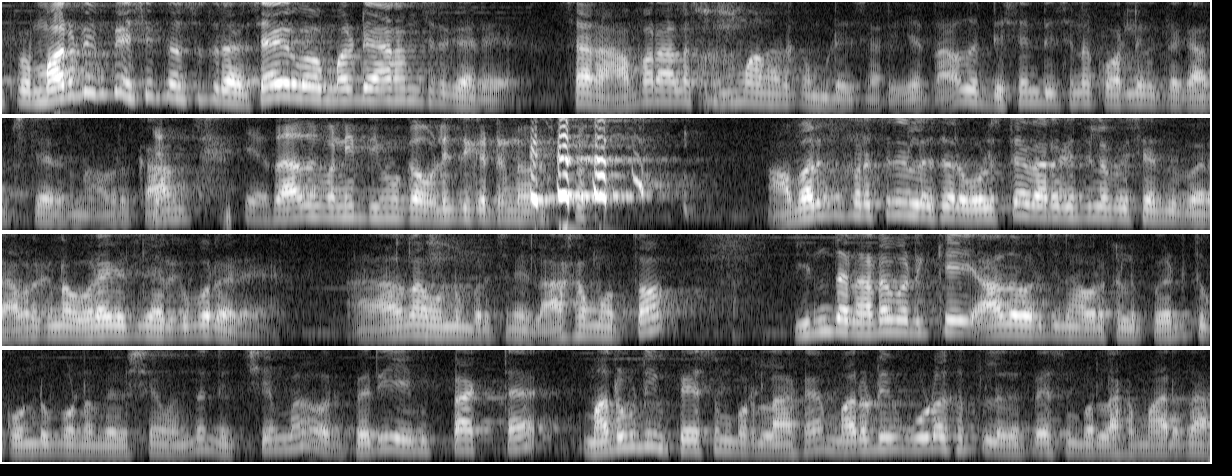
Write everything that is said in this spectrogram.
இப்போ மறுபடியும் பேசிட்டு தான் சுற்றுறாரு சேகர்பாபு மறுபடியும் ஆரம்பிச்சிருக்காரு. சார் அவரால் சும்மா இருக்க முடியாது சார். ஏதாவது டிசைன் டிசைனாக குரல் வித்தை காமிச்சிட்டே இருக்கணும். அவர் காமிச்சு ஏதாவது பண்ணி திமுக ஒழிச்சு கட்டணும். அவருக்கு பிரச்சனை இல்லை சார். ஒழிச்சிட்டா வேறு கட்சியில் போய் சேர்ந்துப்பார் அவருக்கு என்ன ஒரே கட்சியில் இருக்க போகிறாரு அதெல்லாம் ஒன்றும் பிரச்சனை இல்லை. ஆக மொத்தம் இந்த நடவடிக்கை ஆதவர்ஜின் அவர்கள் இப்போ எடுத்து கொண்டு போன அந்த விஷயம் வந்து நிச்சயமாக ஒரு பெரிய இம்பேக்டை மறுபடியும் பேசும் பொருளாக மறுபடியும் ஊடகத்தில் இது பேசும் பொருளாக மாறுதா?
